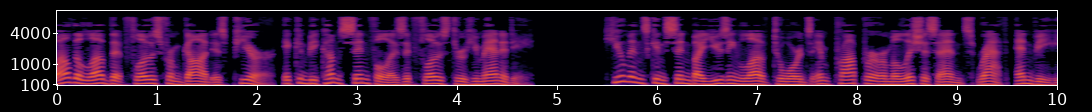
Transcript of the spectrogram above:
While the love that flows from God is pure, it can become sinful as it flows through humanity. Humans can sin by using love towards improper or malicious ends wrath, envy,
